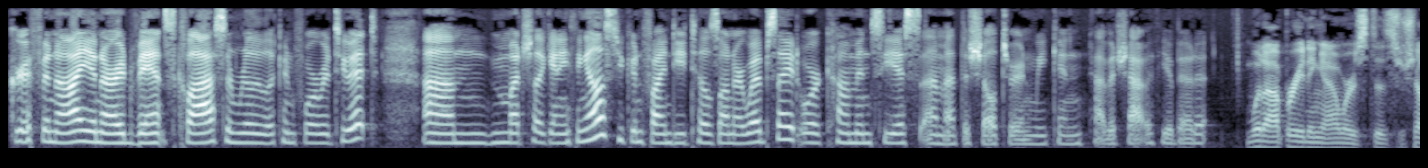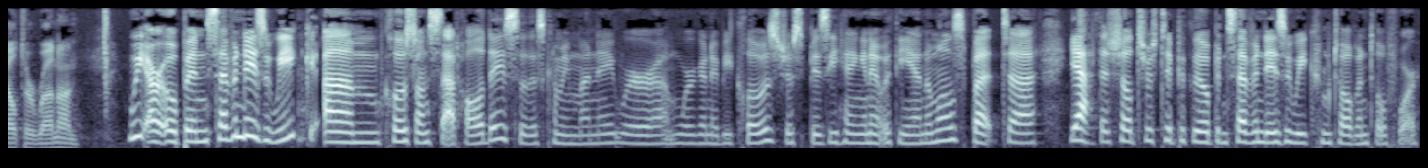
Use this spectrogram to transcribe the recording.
Griff and I in our advanced class. I'm really looking forward to it. Um, much like anything else, you can find details on our website or come and see us um, at the shelter and we can have a chat with you about it. What operating hours does the shelter run on? We are open seven days a week, um, closed on stat holidays. So this coming Monday, we're um, we're going to be closed, just busy hanging out with the animals. But uh, yeah, the shelter is typically open seven days a week from twelve until four.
